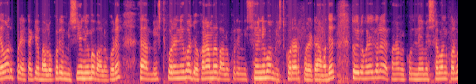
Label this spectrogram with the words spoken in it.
দেওয়ার পরে এটাকে ভালো করে মিশিয়ে নিব, ভালো করে মিক্সড করে নিব। যখন আমরা ভালো করে মিশিয়ে নিব, মিক্সড করার পরে এটা আমাদের তৈরি হয়ে গেল। এখন আমি কোন নেমে সেবন করব,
